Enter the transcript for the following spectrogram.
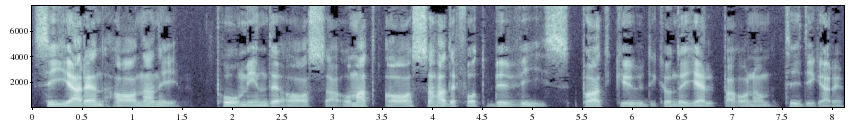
Siaren Hanani påminde Asa om att Asa hade fått bevis på att Gud kunde hjälpa honom tidigare.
